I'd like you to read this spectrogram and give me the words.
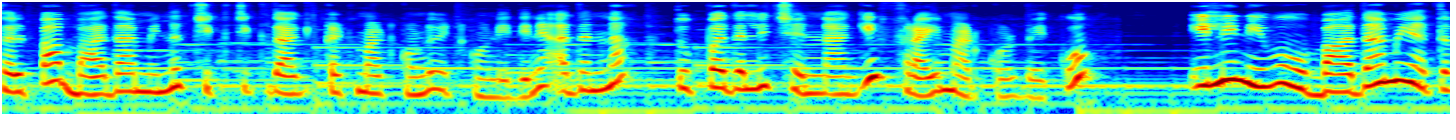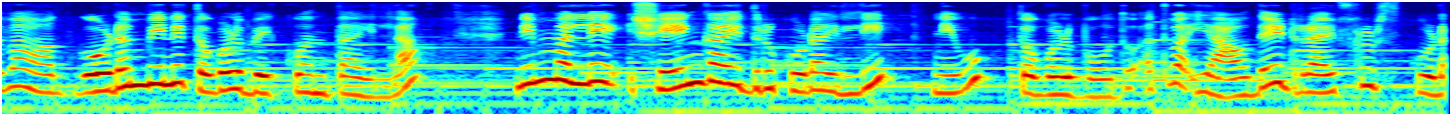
ಸ್ವಲ್ಪ ಬಾದಾಮಿನ ಚಿಕ್ಕ ಚಿಕ್ಕದಾಗಿ ಕಟ್ ಮಾಡಿಕೊಂಡು ಇಟ್ಕೊಂಡಿದ್ದೀನಿ. ಅದನ್ನು ತುಪ್ಪದಲ್ಲಿ ಚೆನ್ನಾಗಿ ಫ್ರೈ ಮಾಡ್ಕೊಳ್ಬೇಕು. ಇಲ್ಲಿ ನೀವು ಬಾದಾಮಿ ಅಥವಾ ಗೋಡಂಬಿನೇ ತಗೊಳ್ಬೇಕು ಅಂತ ಇಲ್ಲ. ನಿಮ್ಮಲ್ಲಿ ಶೇಂಗಾ ಇದ್ರೂ ಕೂಡ ಇಲ್ಲಿ ನೀವು ತಗೊಳ್ಬೋದು. ಅಥವಾ ಯಾವುದೇ ಡ್ರೈ ಫ್ರೂಟ್ಸ್ ಕೂಡ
